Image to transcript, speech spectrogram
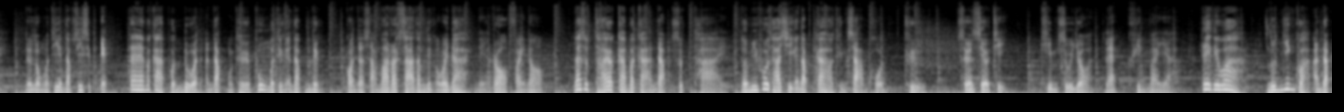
9โดยลงมาที่อันดับที่ 11 แต่ในประกาศผลด่วนอันดับของเธอพุ่งมาถึงอันดับ1ก่อนจะสามารถรักษาอันดับหน่งเอาไว้ได้ในรอบไฟนอลและสุดท้ายกับการประกาศอันดับสุดท้าย โดยมีผู้ท้าชิงอันดับ 9 ถึง 3 คน คือเซิร์นเซียวทิง คิมซูยอน และควินมายา เรียกได้ว่าลุ้นยิ่งกว่าอันดับ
